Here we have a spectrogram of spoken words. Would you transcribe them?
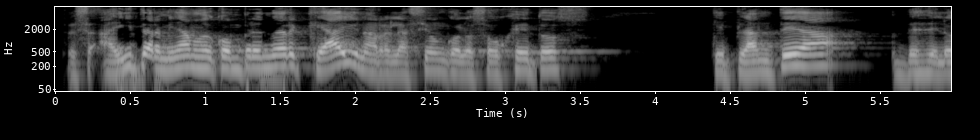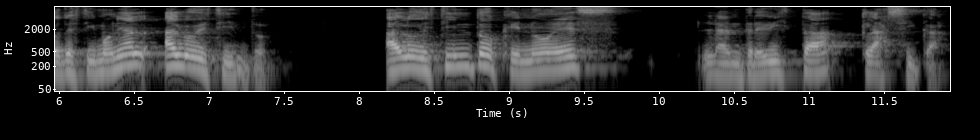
Entonces ahí terminamos de comprender que hay una relación con los objetos que plantea desde lo testimonial algo distinto. Algo distinto que no es la entrevista clásica.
